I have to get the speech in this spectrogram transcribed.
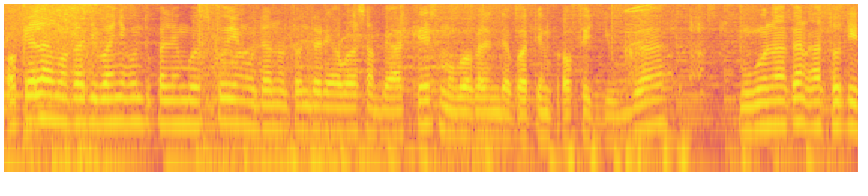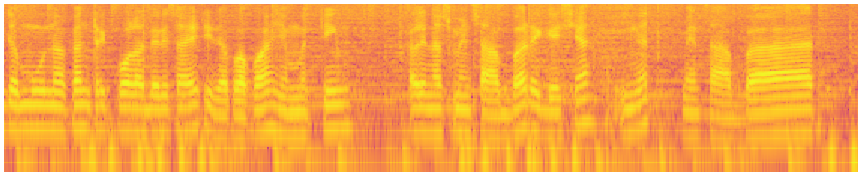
Oke lah makasih banyak untuk kalian bosku yang udah nonton dari awal sampai akhir. Semoga kalian dapatin profit juga. Menggunakan atau tidak menggunakan trik pola dari saya tidak apa-apa. Yang penting kalian harus main sabar ya guys ya. Ingat main sabar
